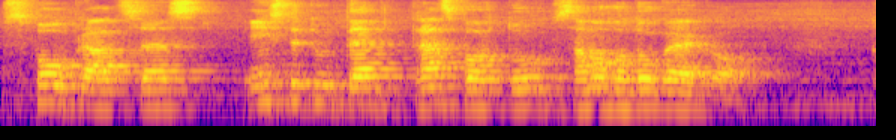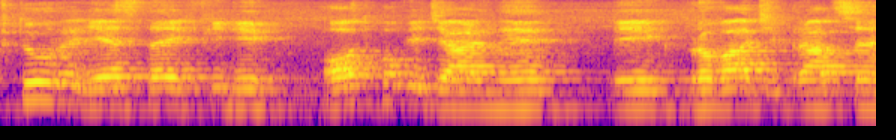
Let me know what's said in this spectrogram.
współpracę z Instytutem Transportu Samochodowego, który jest w tej chwili odpowiedzialny i prowadzi prace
